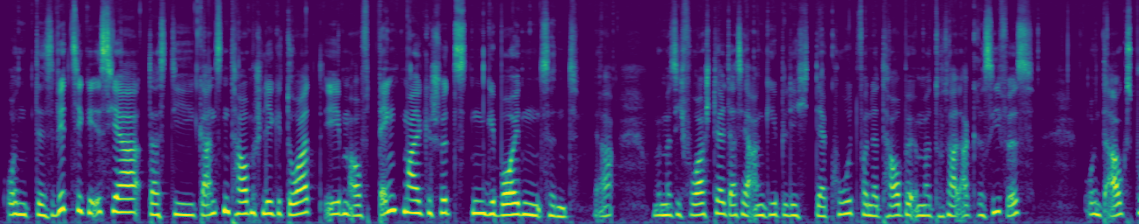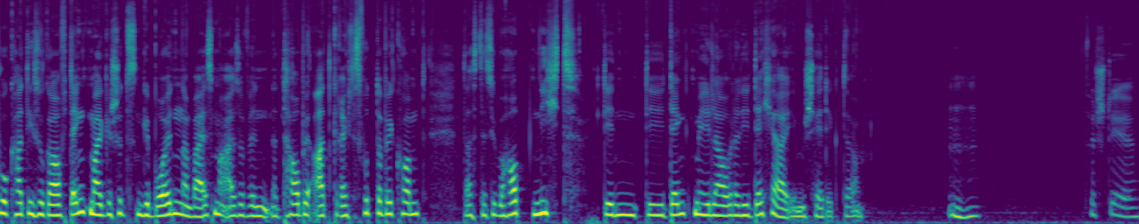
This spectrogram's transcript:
Und das Witzige ist ja, dass die ganzen Taubenschläge dort eben auf denkmalgeschützten Gebäuden sind. Ja? Und wenn man sich vorstellt, dass ja angeblich der Kot von der Taube immer total aggressiv ist und Augsburg hat die sogar auf denkmalgeschützten Gebäuden, dann weiß man also, wenn eine Taube artgerechtes Futter bekommt, dass das überhaupt nicht den, die Denkmäler oder die Dächer eben schädigte. Mhm. Verstehe.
